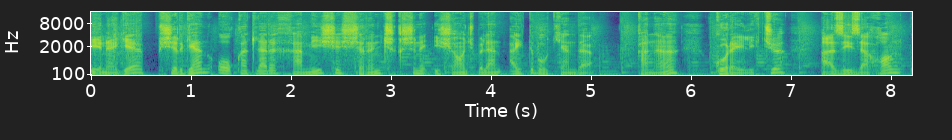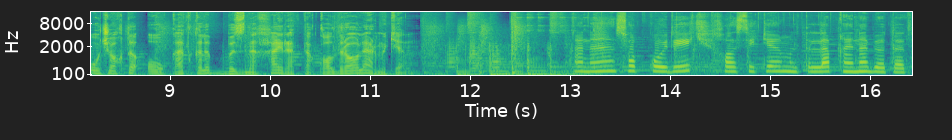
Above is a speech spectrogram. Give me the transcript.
enaga pishirgan ovqatlari hamisha shirin chiqishini ishonch bilan aytib o'tganda qani ko'raylikchi azizaxon o'choqda ovqat qilib bizni hayratda qoldira olarmikin? Ana sop qo'ydik xosika miltillab qaynab yotadi.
